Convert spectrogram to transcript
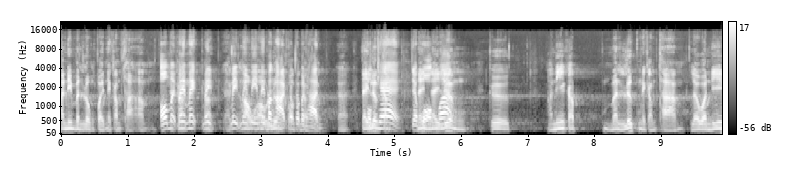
อันนี้มันลงไปในคำถามอ๋อไม่ไม่ไม่ไม่ครับไม่ไม่ไม่ไม่เบังอาจครับเท่านประธานอ่าในผมเรื่องแค่จะในบอกในว่าเรื่องคืออันนี้ครับมันลึกในคำถามแล้ววันนี้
